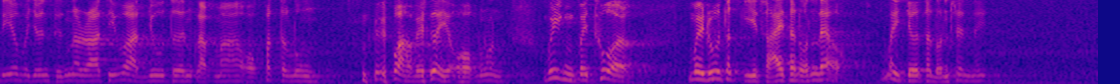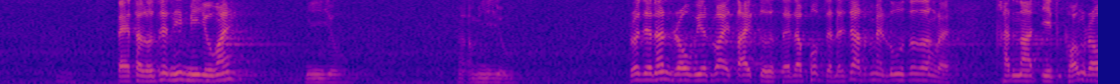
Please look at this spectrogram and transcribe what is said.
เลี้ยวไปจนถึงนราธิวาสยูเทินกลับมาออกพัทลุง ว่าไปเรื่อยออกโน่น วิ่งไปทั่ว ไม่รู้ตะกี้สายถนนแล้ว ไม่เจอถนนเส้นนี้ แต่ถนนเส้นนี้มีอยู่ไหมมีอยู่มีอยู่ เพราะฉะนั้นเราเวียนว่ายตายเกิดแต่ละภพแต่ละชาติไม่รู้ตั้งแต่ ขณะจิตของเรา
